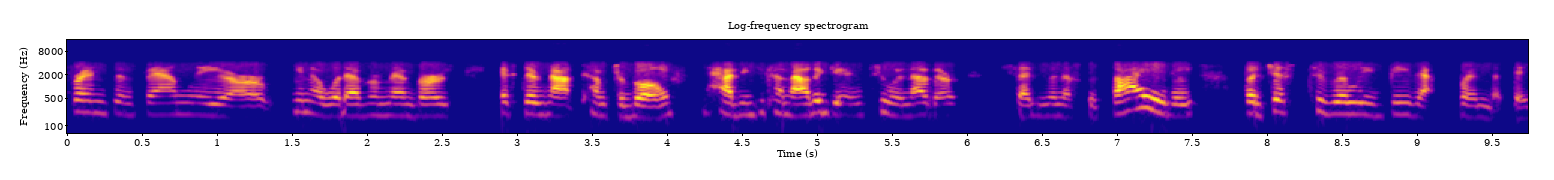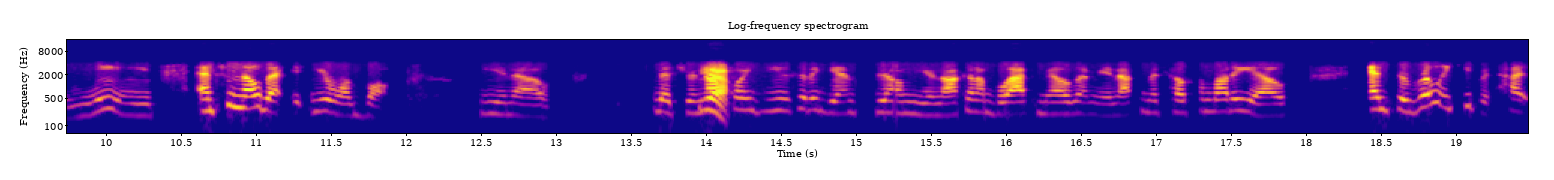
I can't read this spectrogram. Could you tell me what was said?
friends and family or, you know, whatever members if they're not comfortable having to come out again to another segment of society, but just to really be that friend that they need and to know that you're a vault, you know, that you're not Yeah. going to use it against them, you're not going to blackmail them, you're not going to tell somebody else, and to really keep it tight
